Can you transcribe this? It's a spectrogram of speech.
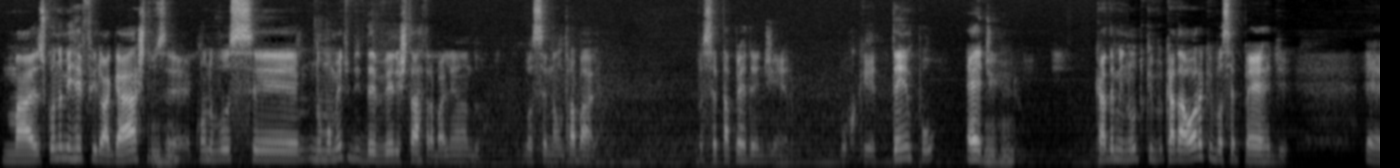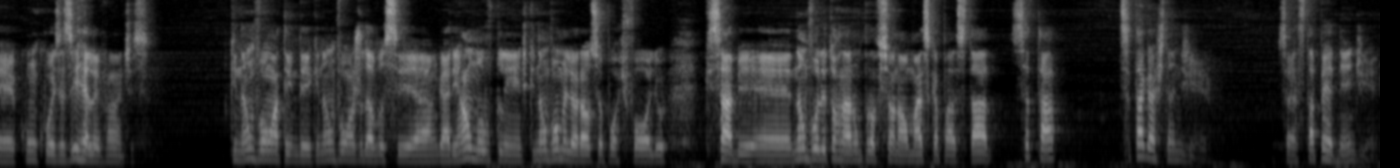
Mas quando eu me refiro a gastos, uhum. é quando você, no momento de dever estar trabalhando, você não trabalha. Você está perdendo dinheiro. Porque tempo é dinheiro. Uhum. Cada minuto, que, cada hora que você perde é, com coisas irrelevantes, que não vão atender, que não vão ajudar você a angariar um novo cliente, que não vão melhorar o seu portfólio, que sabe, é, não vão lhe tornar um profissional mais capacitado, você está você tá gastando dinheiro. Você está perdendo dinheiro.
